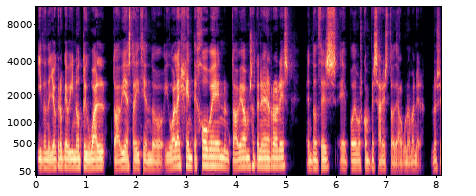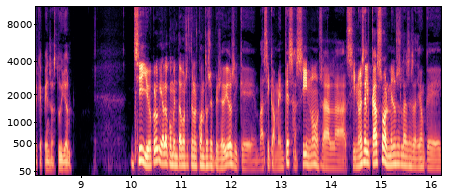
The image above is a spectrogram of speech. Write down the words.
y donde yo creo que Binotto igual todavía está diciendo, igual hay gente joven, todavía vamos a tener errores, entonces podemos compensar esto de alguna manera. No sé qué piensas tú, John. Sí, yo creo que ya lo comentamos hace unos cuantos episodios y que básicamente es así, ¿no? O sea, si no es el caso, al menos es la sensación que,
